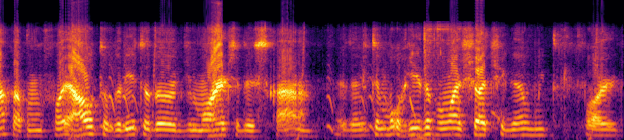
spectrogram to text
Caraca, como foi alto o grito do, de morte desse cara. Ele deve ter morrido por uma shotgun muito forte.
